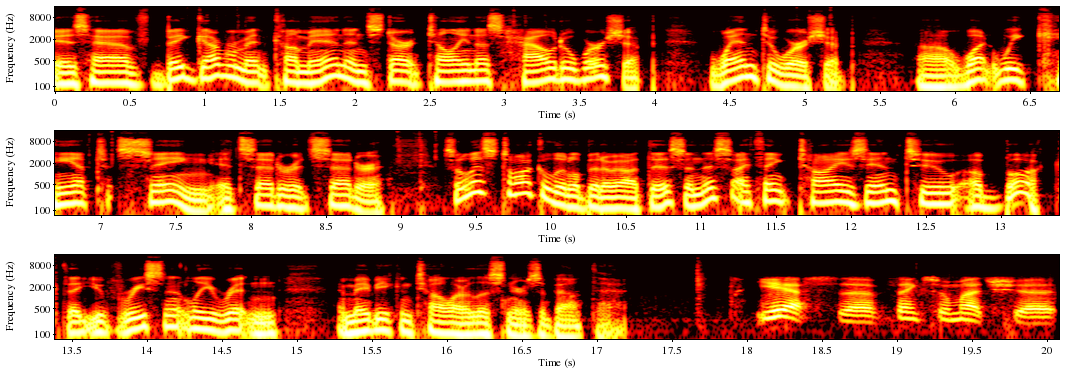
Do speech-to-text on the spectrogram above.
is have big government come in and start telling us how to worship, when to worship, uh, what we can't sing, etc., etc. So let's talk a little bit about this. And this, I think, ties into a book that you've recently written, and maybe you can tell our listeners about that. Yes, uh, thanks so much, uh,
